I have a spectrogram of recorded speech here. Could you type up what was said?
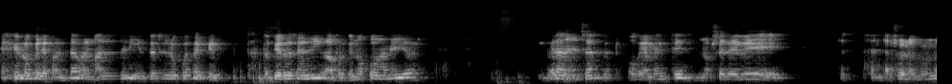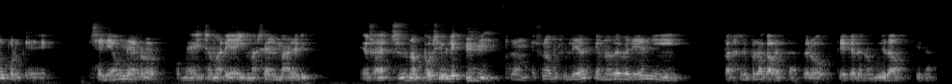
Es que es lo que le faltaba al Madrid, entonces eso puede hacer que tanto pierdes en Liga porque no juegan ellos y verán en Champions. Obviamente no se debe centrar solo en uno porque sería un error, como ha dicho María, y más en el Madrid. O sea, es una, posible... Perdón, es una posibilidad que no debería ni pasarse por la cabeza, pero tiene que tener cuidado. quizá.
